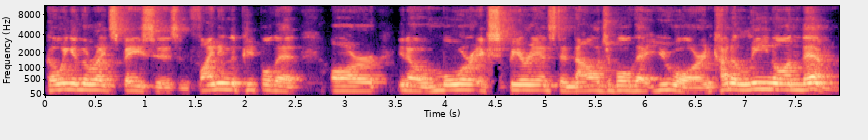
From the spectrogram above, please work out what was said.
going in the right spaces and finding the people that are, you know, more experienced and knowledgeable that you are and kind of lean on them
